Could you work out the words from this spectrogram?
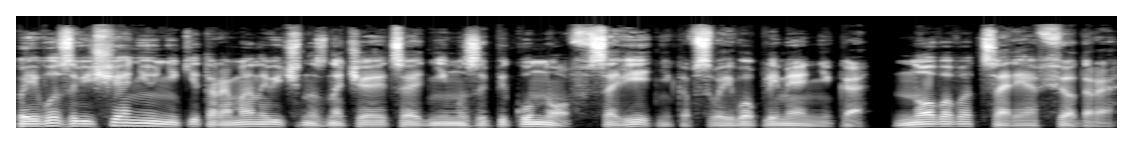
По его завещанию Никита Романович назначается одним из опекунов, советников своего племянника, нового царя Федора.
